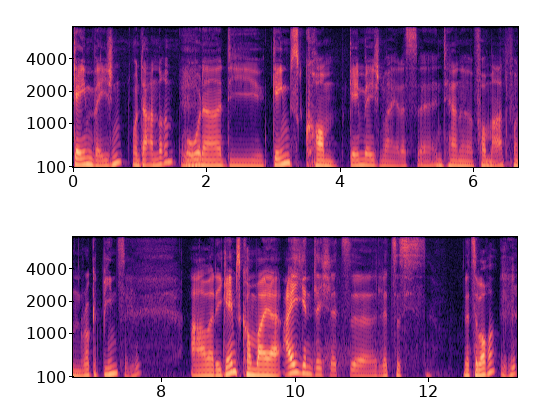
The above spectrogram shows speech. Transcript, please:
Gamevasion unter anderem Mhm. oder die Gamescom. Gamevasion war ja das äh, interne Format von Rocket Beans. Mhm. Aber die Gamescom war ja eigentlich letzte, letztes, letzte Woche. Mhm.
